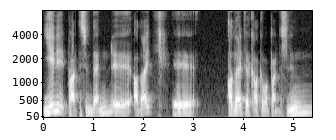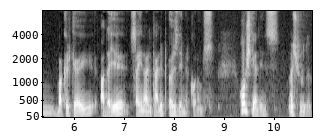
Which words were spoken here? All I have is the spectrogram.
yeni partisinden e, aday e, Adalet ve Kalkınma Partisi'nin Bakırköy adayı Sayın Ali Talip Özdemir konumuz. Hoş geldiniz. Hoş bulduk.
